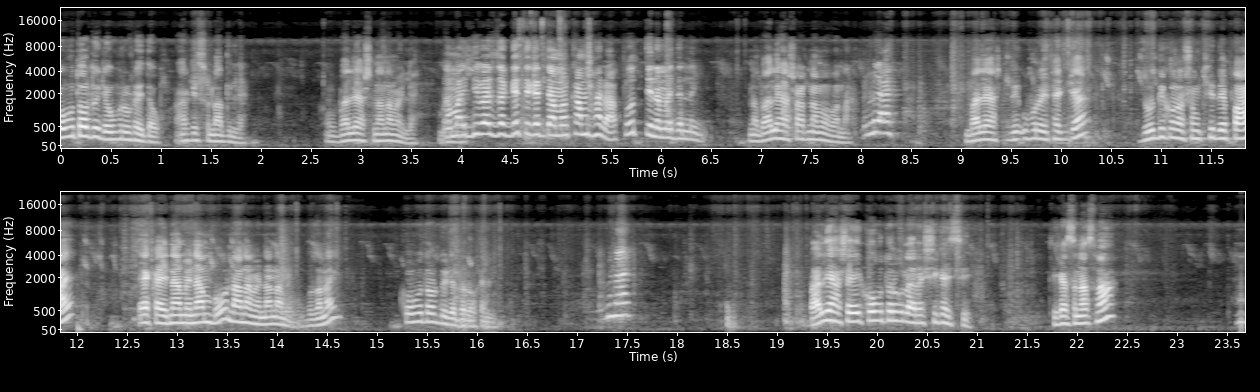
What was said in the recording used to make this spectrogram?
কবুতর দুইটা উপরে উঠাই দাও আর কিছু না দিলে। বালি হাঁস না নামাইলে? নামাই দিবার যা গেতে গেতে আমার কাম হারা প্রতি নামাই দেন নাই। না বালি হাঁস আর নামাবা না। বালি হাঁস উপরে থাকবে যদি কোনো সময় খিদে পায় একাই নামে নামবো না নামে না নামবো বুঝো নাই? কবুতর দুইটা ধরো খালি। বালি হাসে এই কবুতরগুলো আরে শিখাইছি। ঠিক আছে নাসমা হ।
